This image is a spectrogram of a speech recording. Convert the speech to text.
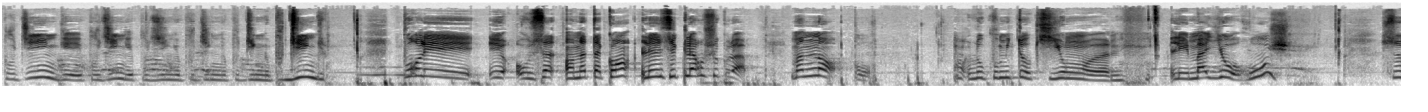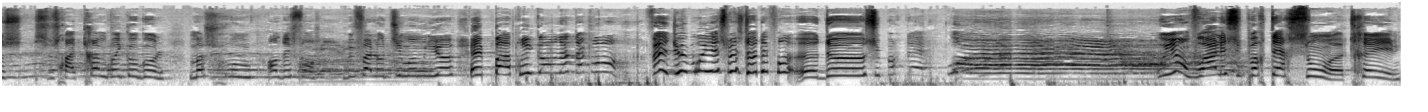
pudding et pudding et pudding et pudding et pudding et pudding. Pour les et en attaquant les éclairs au chocolat. Maintenant, pour le comito qui ont euh, les maillots rouges, ce, ce sera crème bricogol, mushroom en défense, buffalo team au milieu et paprika en attaquant. Fais du bruit, espèce de, euh, de supporters. Oui, on voit, les supporters sont euh, très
